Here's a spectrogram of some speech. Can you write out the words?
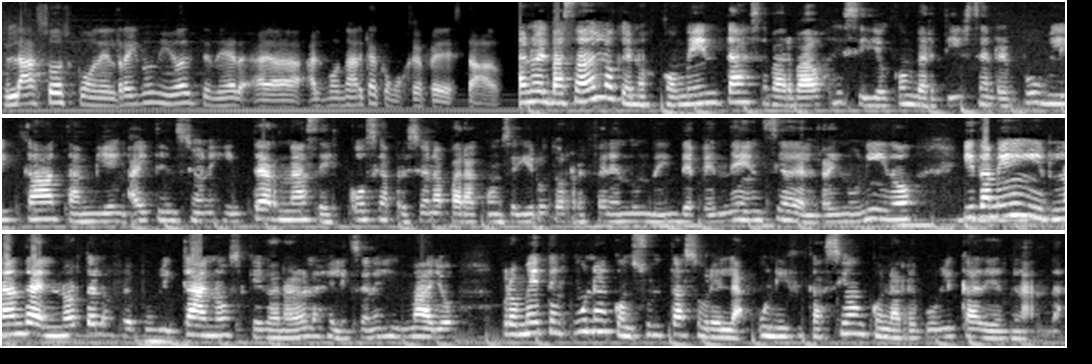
lazos con el Reino Unido al tener al monarca como jefe de Estado. Manuel, basado en lo que nos comentas, Barbados decidió convertirse en república, también hay tensiones internas, Escocia presiona para conseguir otro referéndum de independencia del Reino Unido y también en Irlanda del Norte los republicanos que ganaron las elecciones en mayo prometen una consulta sobre la unificación con la República de Irlanda.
